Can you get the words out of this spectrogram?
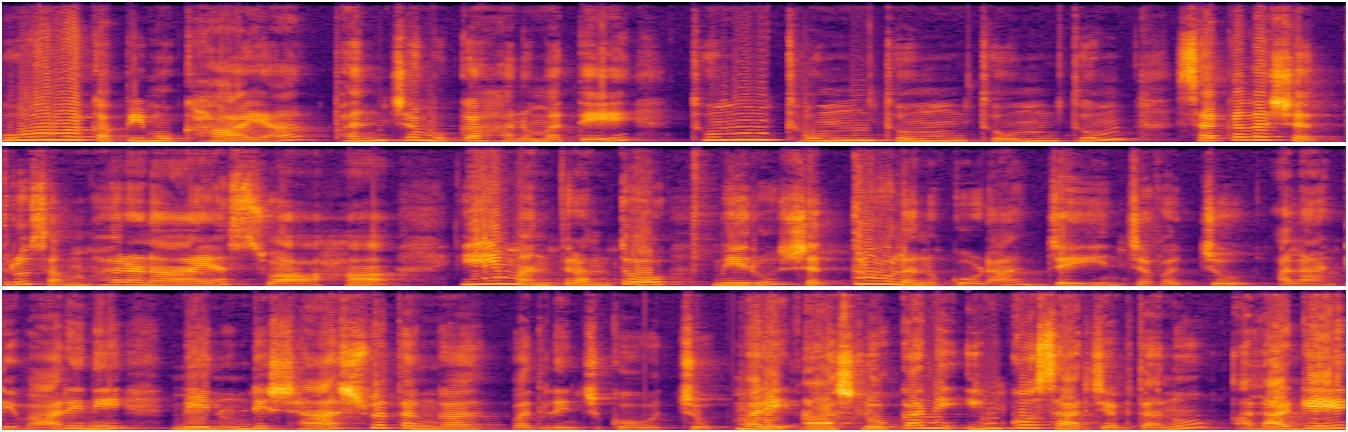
పూర్వకపిముఖాయ పంచముఖ హనుమతే థుం థుం థుం థుం థుం సకల శత్రు సంహరణాయ స్వాహ ఈ మంత్రంతో మీరు శత్రువులను కూడా జయించవచ్చు. అలాంటి వారిని మీ నుండి శాశ్వతంగా వదిలించుకోవచ్చు. మరి ఆ శ్లోకాన్ని ఇంకోసారి చెబుతాను. అలాగే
